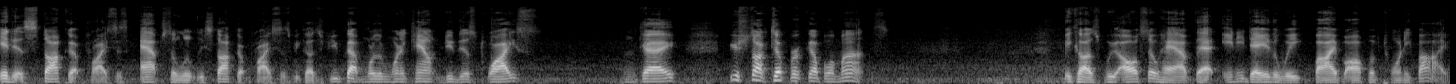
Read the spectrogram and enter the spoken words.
it is stock up prices, absolutely stock up prices, because if you've got more than one account, do this twice, okay, you're stocked up for a couple of months. Because we also have that any day of the week, 5 off of 25.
